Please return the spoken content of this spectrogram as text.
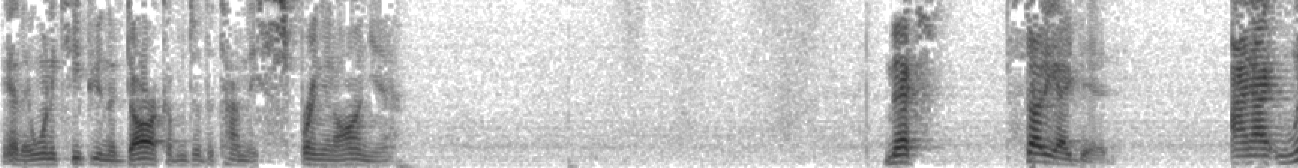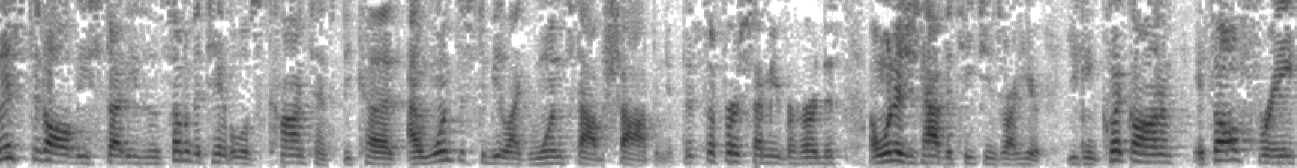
Yeah, they want to keep you in the dark up until the time they spring it on you. Next study I did. And I listed all these studies in some of the table of contents because I want this to be like one stop shopping. If this is the first time you've ever heard this, I want to just have the teachings right here. You can click on them. It's all free.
